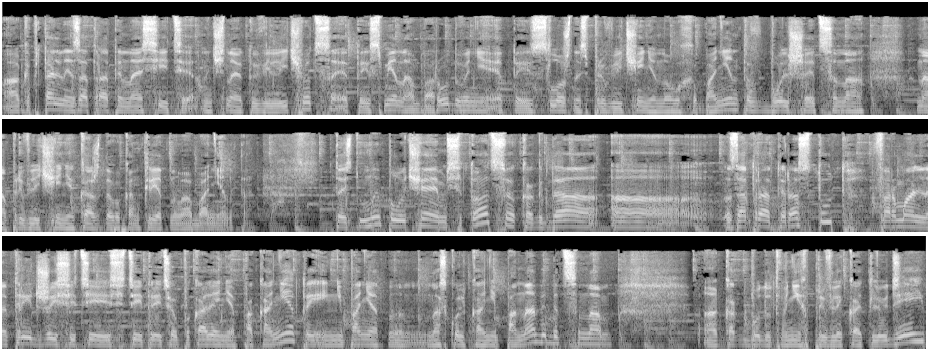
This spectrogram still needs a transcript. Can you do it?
а капитальные затраты на сети начинают увеличиваться. Это и смена оборудования, это и сложность привлечения новых абонентов, большая цена на привлечение каждого конкретного абонента. То есть мы получаем ситуацию, когда э, затраты растут, формально 3G сетей, сетей третьего поколения пока нет, и непонятно, насколько они понадобятся нам, э, как будут в них привлекать людей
